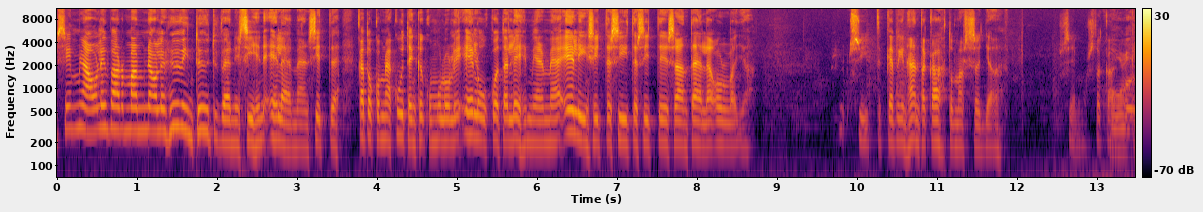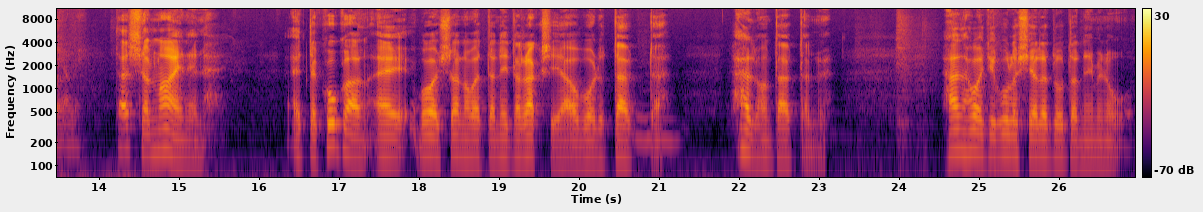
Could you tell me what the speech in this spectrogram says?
se, minä olin varmaan, minä olen hyvin tyytyväinen siihen elämään sitten. Kato, kun minä kuitenkin, kun mulla oli elukoita, lehmiä, niin minä elin sitten siitä, sitten ei saan täällä olla. Ja sitten kävin häntä kahtomassa ja semmoista kaikkea Kuule, oli. Tässä nainen, että kukaan ei voi sanoa, että niitä raksia on voinut täyttää. Mm. Hän on täyttänyt. Hän hoiti kuule siellä tuota, niin minun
